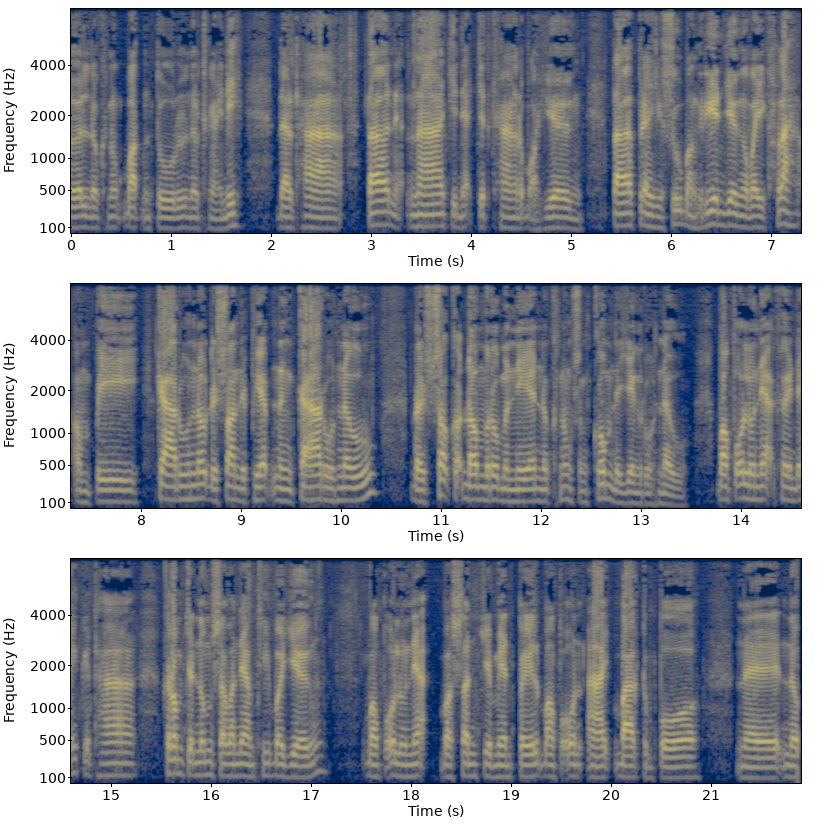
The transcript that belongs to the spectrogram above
មើលនៅក្នុងបទបន្ទូលនៅថ្ងៃនេះដែលថាតើអ្នកណាជាអ្នកចិត្តខាងរបស់យើងតើព្រះយេស៊ូវបង្រៀនយើងអ្វីខ្លះអំពីការរស់នៅដោយសន្តិភាពនិងការរស់នៅដោយសុខដុមរមនានៅក្នុងសង្គមដែលយើងរស់នៅបងប្អូនលោកអ្នកឃើញទេគឺថាក្រុមជំនុំសវនកម្មទីរបស់យើងបងប្អូនលោកអ្នកបើសិនជាមានពេលបងប្អូនអាចបើកទំព័រ នៅនៅ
